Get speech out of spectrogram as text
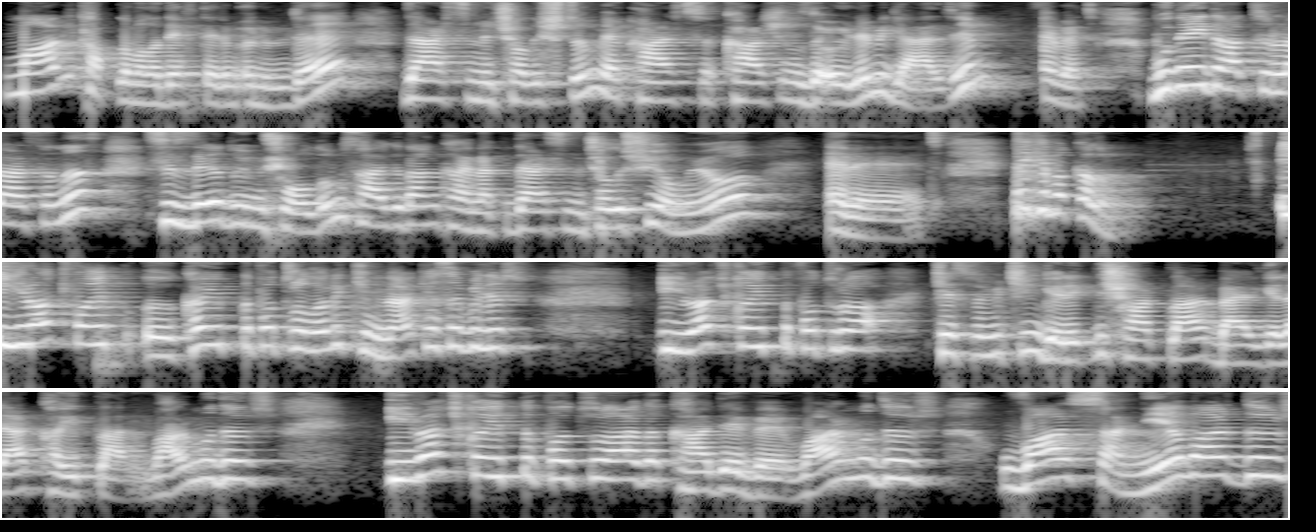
mavi kaplamalı defterim önümde. Dersimi çalıştım ve karşı- karşınıza öyle mi geldim? Evet. Bu neydi hatırlarsanız sizlere duymuş olduğum saygıdan kaynaklı dersimi çalışıyor muyum? Evet. Peki bakalım. İhraç e, kayıtlı faturaları kimler kesebilir? İhraç kayıtlı fatura kesmem için gerekli şartlar, belgeler, kayıtlar var mıdır? İhraç kayıtlı faturalarda KDV var mıdır? Varsa niye vardır?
